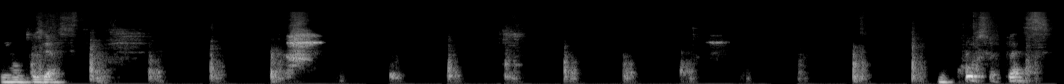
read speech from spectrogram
et enthousiaste. On court sur place.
